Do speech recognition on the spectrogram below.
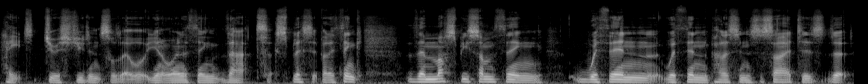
hate Jewish students or, or you know or anything that explicit. But I think there must be something within within Palestinian societies that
